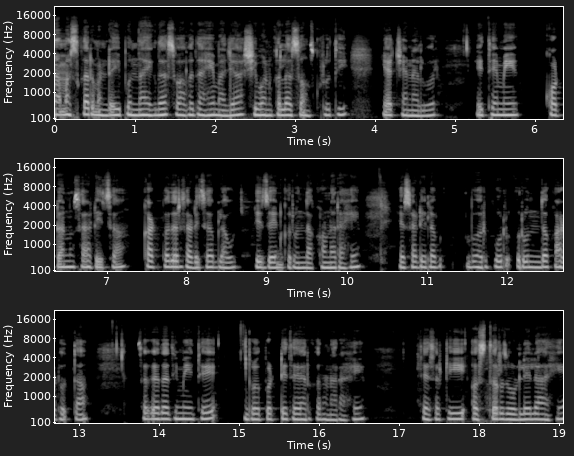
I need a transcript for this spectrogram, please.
नमस्कार मंडळी पुन्हा एकदा स्वागत आहे माझ्या शिवणकला संस्कृती या चॅनलवर. इथे मी कॉटन साडीचा काठपदर साडीचा ब्लाऊज डिझाईन करून दाखवणार आहे. या साडीला भरपूर रुंद काठ होता. सगळ्यात आधी मी इथे गळपट्टी तयार करणार आहे. त्यासाठी अस्तर जोडलेलं आहे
